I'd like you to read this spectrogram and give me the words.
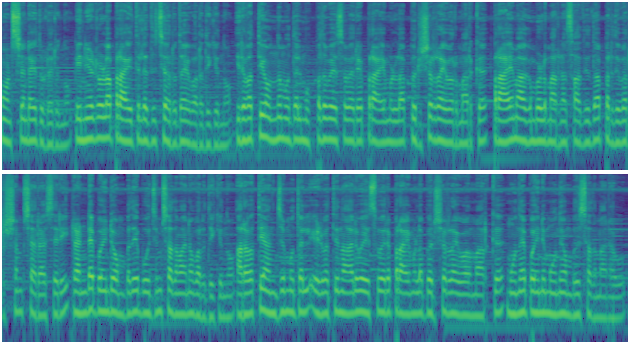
കോൺസ്റ്റന്റായി തുടരുന്നു. പിന്നീടുള്ള പ്രായത്തിൽ അത് ചെറുതായി വർദ്ധിക്കുന്നു ഇരുപത്തിയൊന്ന് മുതൽ മുപ്പത് വയസ്സ് വരെ പ്രായമുള്ള പുരുഷ ഡ്രൈവർമാർക്ക് പ്രായമാകുമ്പോൾ മരണസാധ്യത പ്രതിവർഷം ശരാശരി രണ്ട് പോയിന്റ് ഒമ്പത് പൂജ്യം ശതമാനം വർദ്ധിക്കുന്നു അറുപത്തി അഞ്ച് മുതൽ എഴുപത്തിനാല് വയസ്സ് വരെ പ്രായമുള്ള പുരുഷ ഡ്രൈവർമാർക്ക് മൂന്ന് പോയിന്റ് മൂന്ന് ഒമ്പത് ശതമാനവും.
